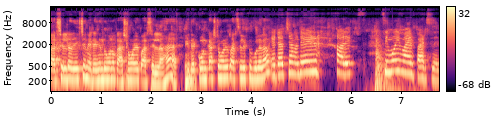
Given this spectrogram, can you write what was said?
পার্সেলটা দেখছেন এটা কিন্তু কোনো কাস্টমারের পার্সেল না হ্যাঁ? এটা কোন কাস্টমারের পার্সেল একটু বলে দাও? এটা হচ্ছে আমাদের আরেক সিমই মায়ের পার্সেল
